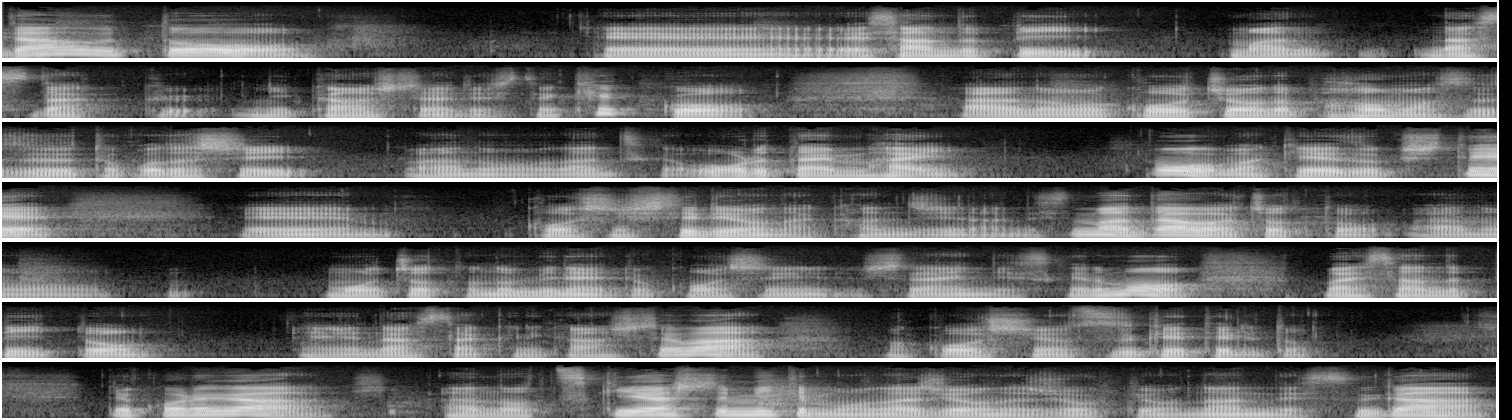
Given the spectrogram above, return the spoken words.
ダウと、えー、S&P、まあ、ナスダックに関してはですね、結構、あの、好調なパフォーマンスずっと今年、あの、なんですか、オールタイムハイを、ま、継続して、えー、更新してるような感じなんです。まあ、ダウはちょっと、あの、もうちょっと伸びないと更新しないんですけども、まあ、S&P と、えー、ナスダックに関しては、ま、更新を続けてると。で、これが、あの、月足で見ても同じような状況なんですが、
